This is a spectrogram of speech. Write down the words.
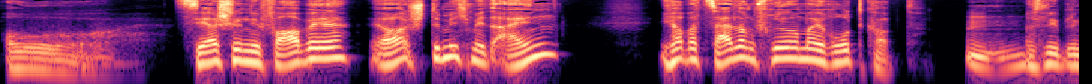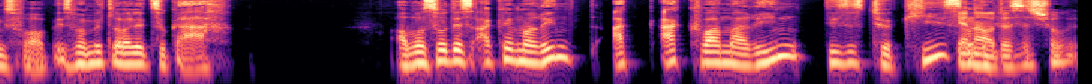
Oh, sehr schöne Farbe. Ja, stimme ich mit ein. Ich habe eine Zeit lang früher mal rot gehabt Mhm. als Lieblingsfarbe. Ist mir mittlerweile zu gar. Aber so das Aquamarin, Aqu Aquamarin dieses Türkis, Genau, das ist schon,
